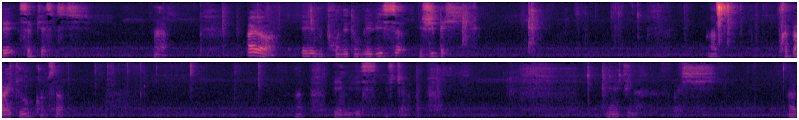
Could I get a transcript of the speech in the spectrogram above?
Et cette pièce aussi. Voilà. Alors, et vous prenez ton vis JP. Préparez tout comme ça. Hop. Et une vis, je tiens. Il n'y a qu'une. Oui. Hop.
